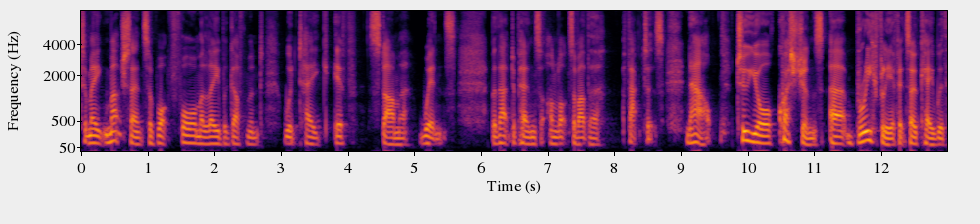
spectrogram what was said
to make much sense of what form a Labour government would take if Starmer wins. But that depends on lots of other factors. Now, to your questions, uh, briefly, if it's okay with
